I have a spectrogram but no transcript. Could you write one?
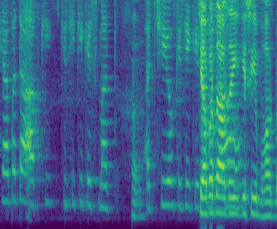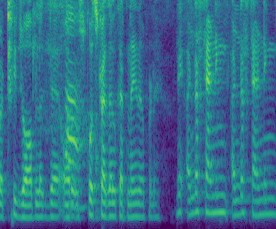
क्या पता आपकी किसी की किस्मत अच्छी हो किसी की हाँ। क्या पता आता है कि किसी की बहुत अच्छी जॉब लग जाए और उसको स्ट्रगल करना ही ना पड़े। नहीं अंडरस्टैंडिंग अंडरस्टैंडिंग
